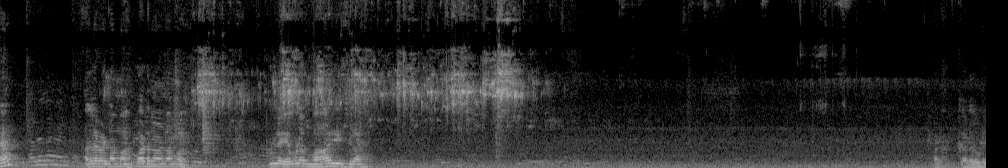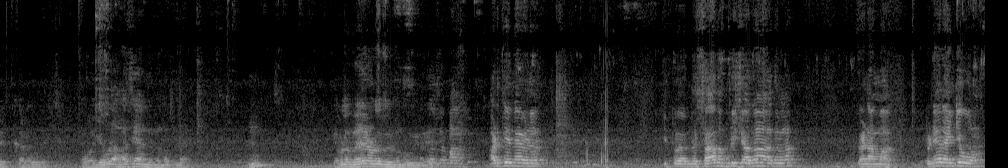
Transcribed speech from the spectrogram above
ஆ? அதெல்லாம் வேண்டாமா? பாட்டெல்லாம் வேண்டாமா? புள்ள எவ்வளவு மாறிடுச்சுடா அட கடவுளே கடவுளே. எவ்வளவு ஆசையா இருந்தது நம்ம பிள்ளை. ம்? எவ்வளவு வேலையோட இருக்கு நம்ம உயிர்? அடுத்து என்ன வேணும்? இப்போ அந்த சாதம் பிடி சாதம் அதெல்லாம் வேணாமா? இப்போ நேரம் எங்கே போகணும்.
